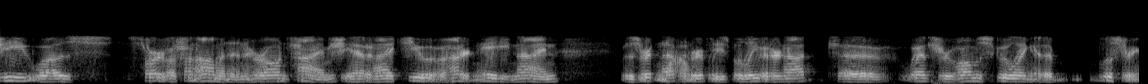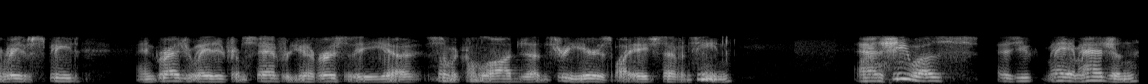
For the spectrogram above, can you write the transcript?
she was sort of a phenomenon in her own time. She had an IQ of 189, was written up in Ripley's Believe It or Not, uh, went through homeschooling at a blistering rate of speed, and graduated from Stanford University uh, summa cum laude in three years by age 17. And she was, as you may imagine,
